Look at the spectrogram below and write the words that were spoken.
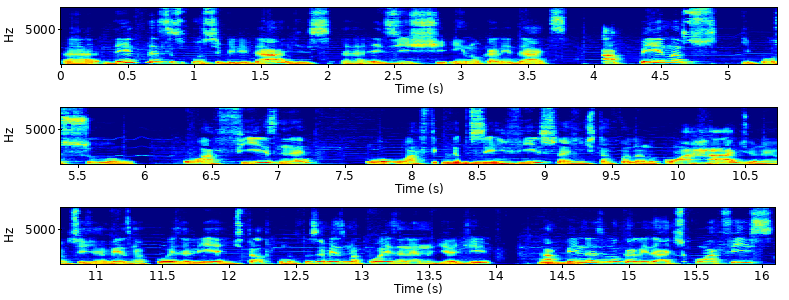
Uh, dentro dessas possibilidades, uh, existe em localidades apenas que possuam o AFIS, né? O, o AFIS uhum. é o serviço, a gente está falando com a rádio, né? Ou seja, a mesma coisa ali, a gente trata como se fosse a mesma coisa, né? No dia a dia. Uhum. Apenas em localidades com AFIS,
